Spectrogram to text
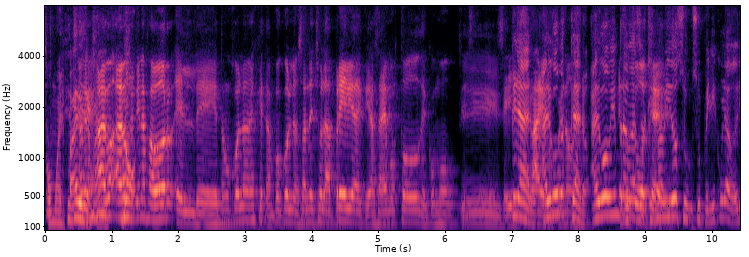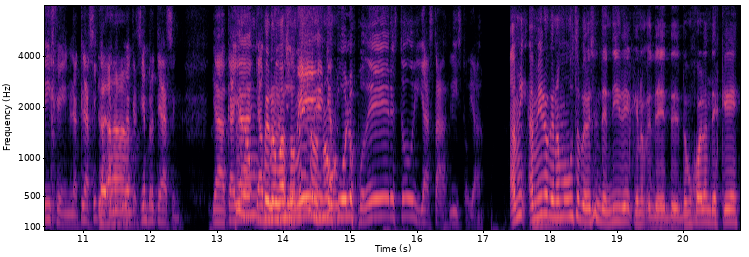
Como Spider-Man. Algo, algo No, que tiene a favor el de Tom Holland es que tampoco nos han hecho la previa de que ya sabemos todos de cómo Sí. este, se hizo Claro, Spider-Man, algo, pues, ¿no? claro, algo bien bravazo es que no ha habido su, su película de origen, la clásica Ajá. película que siempre te hacen. Ya, acá ya, Pero- ya pero más o menos, Ben, ¿no? ya tuvo los poderes, todo, y ya está, listo, ya. A mí, a mí lo que no me gusta, pero es entendible que no- de, de Tom Holland es que,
